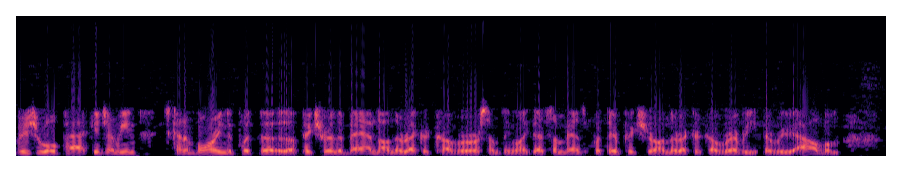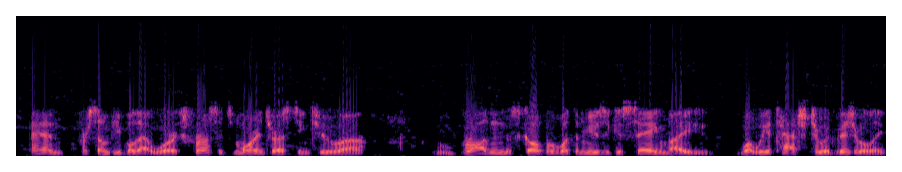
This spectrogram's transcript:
visual package. I mean, it's kind of boring to put the a picture of the band on the record cover or something like that. Some bands put their picture on the record cover every every album, and for some people that works. For us, it's more interesting to uh, broaden the scope of what the music is saying by what we attach to it visually.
